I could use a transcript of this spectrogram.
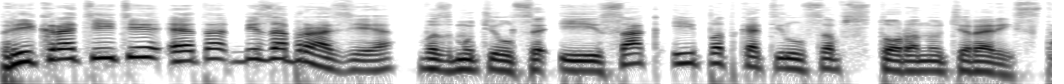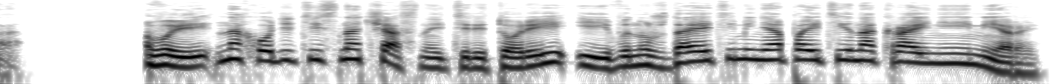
«Прекратите это безобразие!» — возмутился Иисак и подкатился в сторону террориста. «Вы находитесь на частной территории и вынуждаете меня пойти на крайние меры».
